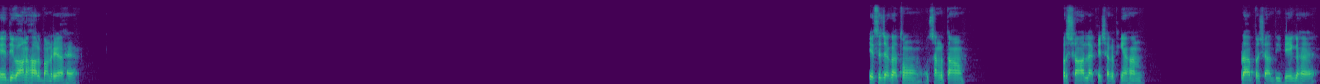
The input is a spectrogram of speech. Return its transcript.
ਇਹ ਦੀਵਾਨ ਹਾਲ ਬਣ ਰਿਹਾ ਹੈ। ਇਸ ਜਗ੍ਹਾ ਤੋਂ ਸੰਗਤਾਂ ਪ੍ਰਸ਼ਾਦ ਲੈ ਕੇ ਛਕਦੀਆਂ ਹਨ। ਬੜਾ ਪ੍ਰਸ਼ਾਦੀ ਦੇਗ ਹੈ।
